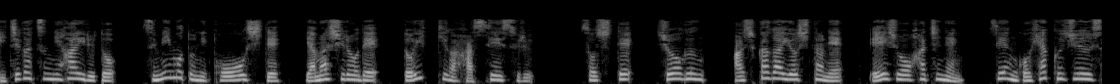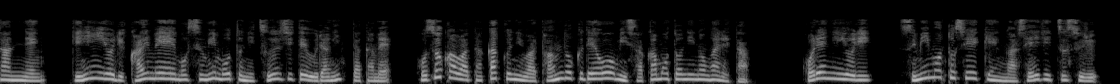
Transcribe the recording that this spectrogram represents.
1月に入ると、住本に呼応して山城で土一揆が発生する。そして、将軍、足利義種、永正8年、1513年、議員より改名も住本に通じて裏切ったため、細川高国は単独で近江坂本に逃れた。これにより、住本政権が成立する。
